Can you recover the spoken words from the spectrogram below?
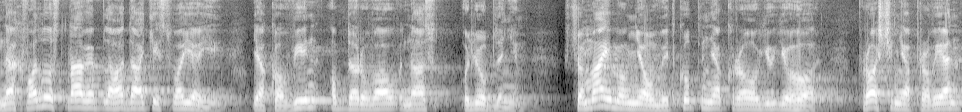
на хвалу слави благодаті своєї, яко Він обдарував нас улюбленням, що маємо в ньому відкуплення кров'ю Його, прощення провин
